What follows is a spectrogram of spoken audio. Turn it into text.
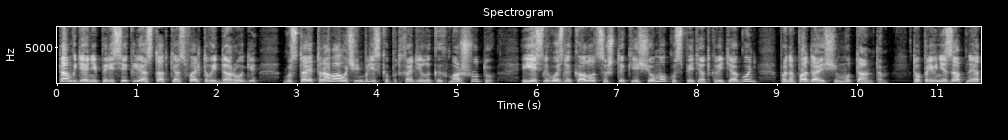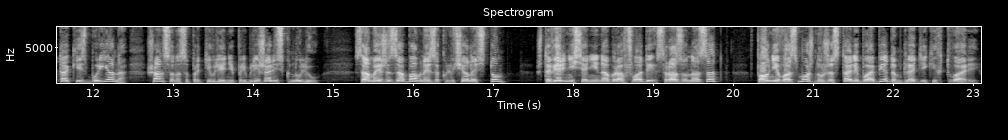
Там, где они пересекли остатки асфальтовой дороги, густая трава очень близко подходила к их маршруту, и если возле колодца Штык еще мог успеть открыть огонь по нападающим мутантам, то при внезапной атаке из бурьяна шансы на сопротивление приближались к нулю. Самое же забавное заключалось в том, что вернись они, набрав воды сразу назад, вполне возможно уже стали бы обедом для диких тварей.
